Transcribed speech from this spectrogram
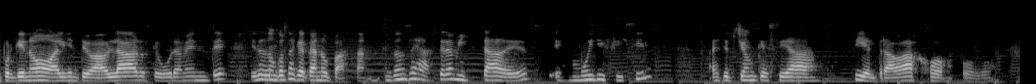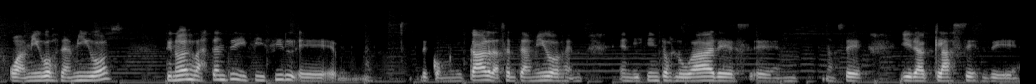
¿por qué no? Alguien te va a hablar seguramente. Esas son cosas que acá no pasan. Entonces, hacer amistades es muy difícil, a excepción que sea, sí, el trabajo o, amigos de amigos, sino es bastante difícil eh, de comunicar, de hacerte amigos en, en distintos lugares, no sé, ir a clases de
